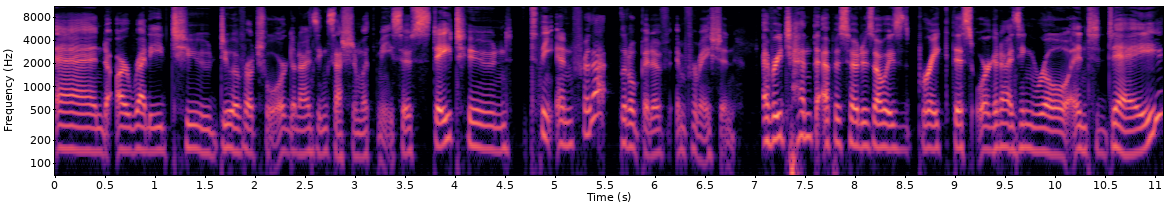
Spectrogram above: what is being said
and are ready to do a virtual organizing session with me. So stay tuned to the end for that little bit of information. Every 10th episode is always break this organizing rule. And today,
